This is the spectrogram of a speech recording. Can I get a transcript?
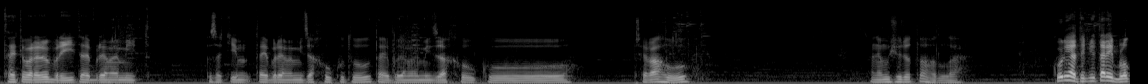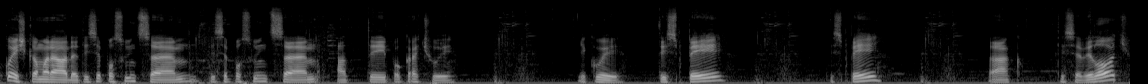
Tady to bude dobrý, tady budeme mít zatím tady budeme mít za chvilku tu, tady budeme mít za chvilku převahu. A nemůžu do tohohle. Kurňa, ty mě tady blokuješ, kamaráde. Ty se posuň sem, ty se posuň sem a ty pokračuj. Děkuji. Ty spí. Ty spí. Tak, ty se vyloď.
